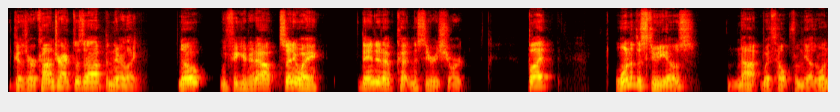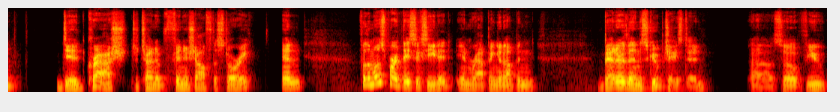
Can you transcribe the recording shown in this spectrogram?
because her contract was up, and they're like, nope, we figured it out. So anyway, they ended up cutting the series short. But one of the studios, not with help from the other one, did Crash to kind of finish off the story. And for the most part, they succeeded in wrapping it up and better than Scoop Chase did. Uh, so if you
